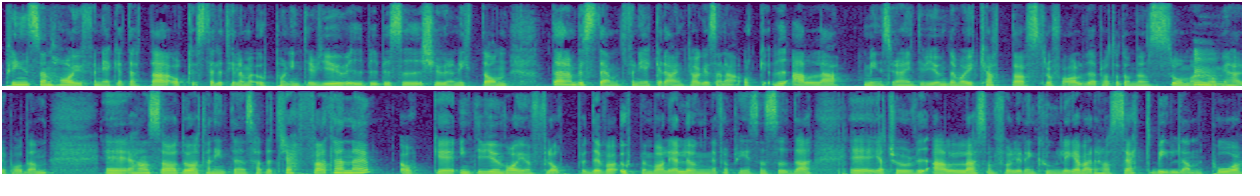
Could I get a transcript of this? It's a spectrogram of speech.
Prinsen har ju förnekat detta och ställer till och med upp på en intervju i BBC 2019 där han bestämt förnekade anklagelserna och vi alla minns ju den här intervjun, den var ju katastrofal, vi har pratat om den så många mm. gånger här i podden. Eh, han sa då att han inte ens hade träffat henne och eh, intervjun var ju en flopp. Det var uppenbarliga lögner från prinsens sida. Eh, jag tror vi alla som följer den kungliga världen har sett bilden på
